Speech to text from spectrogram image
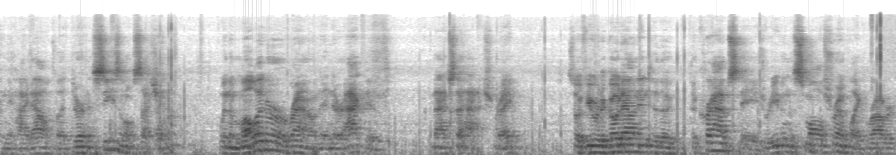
and they hide out, but during a seasonal session, when the mullet are around and they're active, match the hatch, right? So if you were to go down into the, the crab stage, or even the small shrimp like Robert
